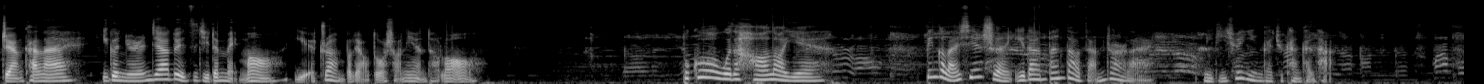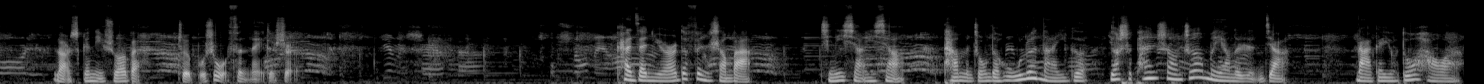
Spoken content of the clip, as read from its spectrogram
这样看来，一个女人家对自己的美貌也转不了多少念头喽。不过，我的好老爷，宾格莱先生一旦搬到咱们这儿来，你的确应该去看看他。老实跟你说吧，这不是我分内的事儿。看在女儿的份上吧，请你想一想，他们中的无论哪一个，要是攀上这么样的人家，那该有多好啊！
